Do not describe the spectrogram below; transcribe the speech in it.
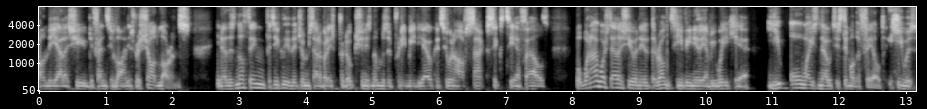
on the LSU defensive line is Rashard Lawrence. You know, there's nothing particularly that jumps out about his production. His numbers are pretty mediocre two and a half sacks, six TFLs. But when I watched LSU and they're on TV nearly every week here, you always noticed him on the field. He was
